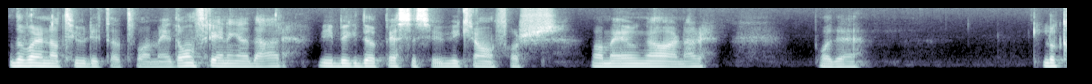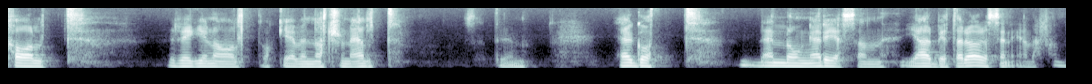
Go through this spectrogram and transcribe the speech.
och då var det naturligt att vara med i de föreningarna där. Vi byggde upp SSU i Kramfors, var med i Unga Örnar, både lokalt, regionalt och även nationellt. Så att, eh, jag har gått den långa resan i arbetarrörelsen i alla fall.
